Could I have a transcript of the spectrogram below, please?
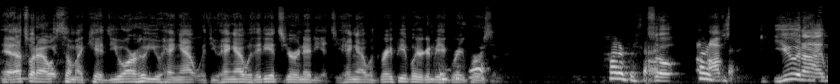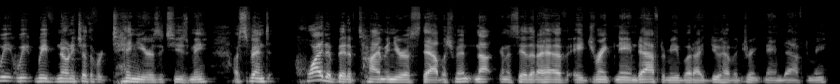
Yeah, that's what I always tell my kids. You are who you hang out with. You hang out with idiots, you're an idiot. You hang out with great people, you're going to be a great person. 100%. So, 100%. you and I, we, we, we've known each other for 10 years, excuse me. I've spent quite a bit of time in your establishment. Not going to say that I have a drink named after me, but I do have a drink named after me.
